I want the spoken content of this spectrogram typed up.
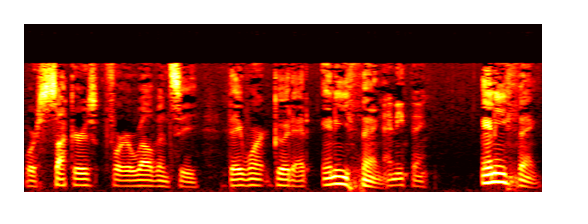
were suckers for irrelevancy. They weren't good at anything, Anything. anything.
